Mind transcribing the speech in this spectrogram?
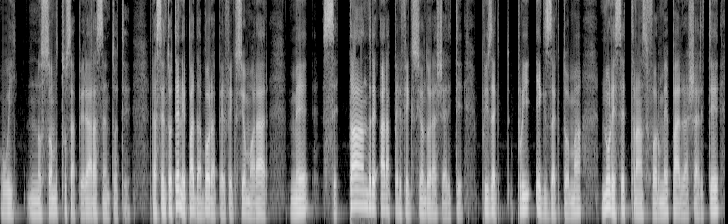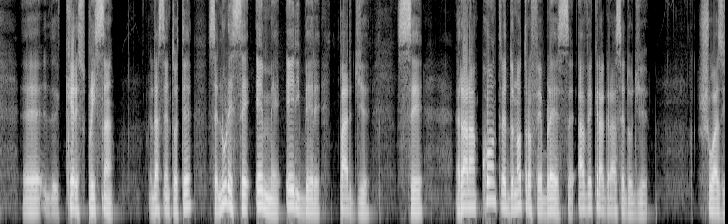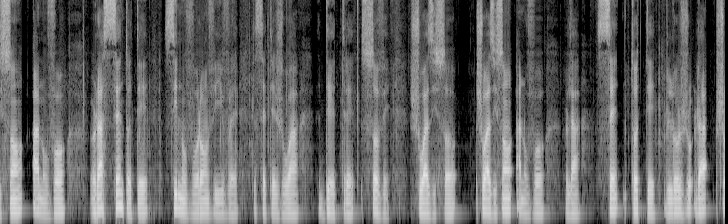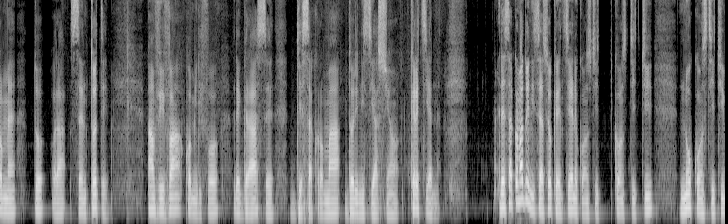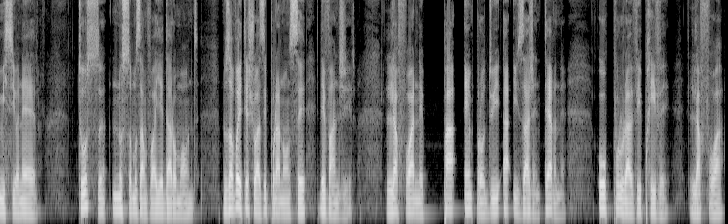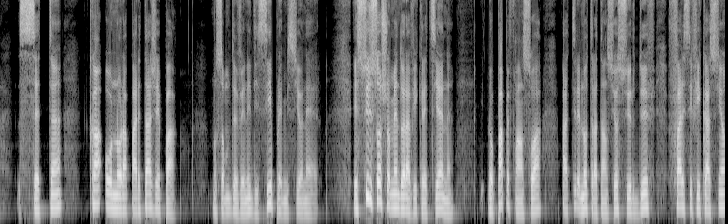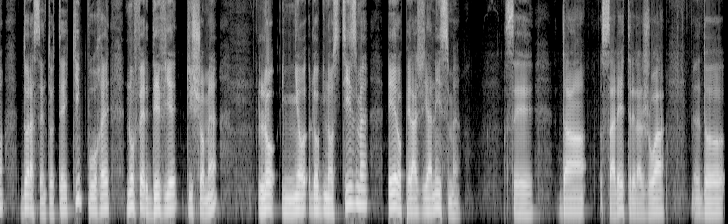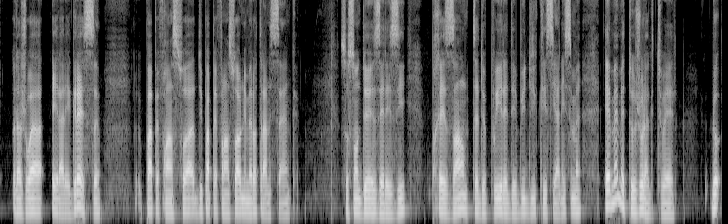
Oui, nous sommes tous appelés à la sainteté. La sainteté n'est pas d'abord la perfection morale, mais c'est tendre à la perfection de la charité. Plus, exactement, nous laisser transformer par la charité euh, qu'est l'Esprit Saint. La sainteté, c'est nous laisser aimer et libérer par Dieu. C'est la rencontre de notre faiblesse avec la grâce de Dieu. Choisissons à nouveau la sainteté si nous voulons vivre cette joie d'être sauvés. Choisissons, choisissons à nouveau la sainteté, le, chemin de la sainteté, en vivant comme il faut les grâces des sacrements de l'initiation chrétienne. Les sacrements de l'initiation chrétienne constituent, nos constituent missionnaires. Tous, nous sommes envoyés dans le monde. Nous avons été choisis pour annoncer l'Évangile. La foi n'est pas un produit à usage interne ou pour la vie privée. La foi, un quand on ne la partage pas nous sommes devenus disciples missionnaires. Et sur ce chemin de la vie chrétienne, le pape François attire notre attention sur deux falsifications de la sainteté qui pourraient nous faire dévier du chemin, le et l'opéragianisme. C'est dans sa lettre La joie de la joie et la régresse pape François, du pape François numéro 35. Ce sont deux hérésies présentes depuis le début du christianisme et même toujours actuelles. Le,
